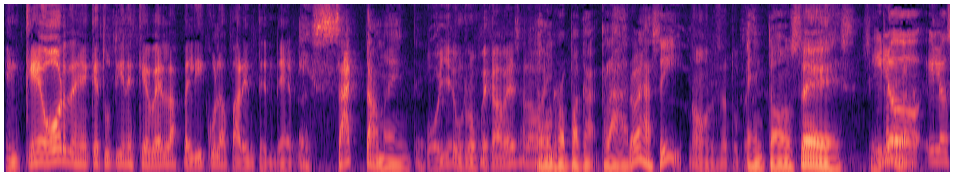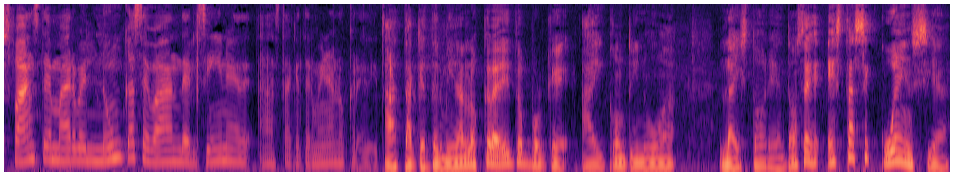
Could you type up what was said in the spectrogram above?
en qué orden es que tú tienes que ver las películas para entenderlas Exactamente. oye un rompecabezas la Es un vaina? ropa ca- Claro, es así. no esa tu Entonces, sí, y, lo- y los fans de Marvel nunca se van del cine hasta que terminan los créditos. hasta que terminan los créditos porque ahí continúa la historia. Entonces, esta secuencia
